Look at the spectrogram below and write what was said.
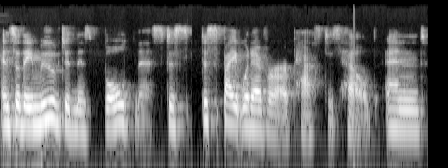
And so they moved in this boldness dis- despite whatever our past has held. And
